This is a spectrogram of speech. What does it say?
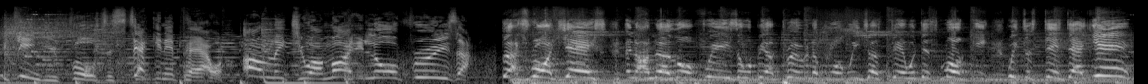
Again, you falls to second in power, only to our mighty Lord Frieza. That's right, yes! And I know Lord Frieza will be approving of what we just did with this monkey! We just did that, yeah!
